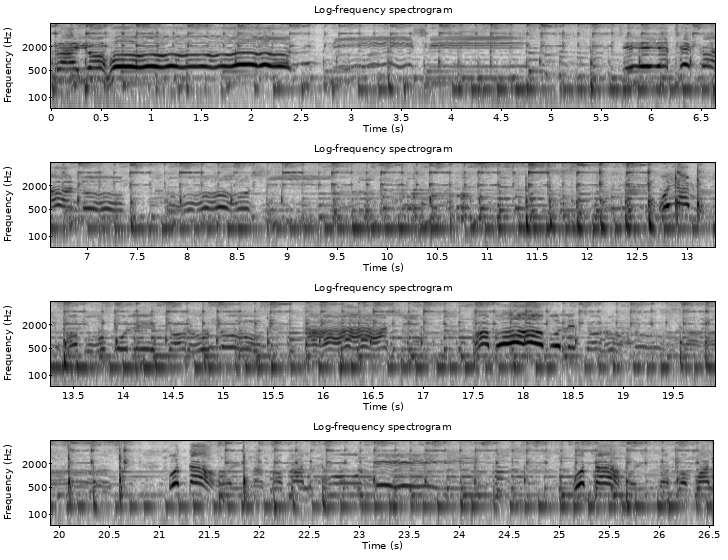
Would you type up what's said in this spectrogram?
প্রায় হব বলে চরণ। ওটা হয় না কপাল পুনে ওটা হয় না কপাল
